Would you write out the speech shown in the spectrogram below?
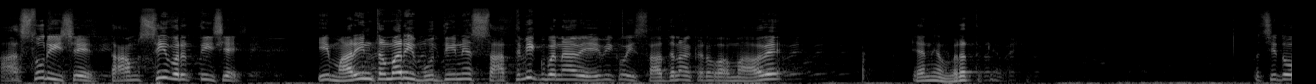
આસુરી છે, તામસી વૃત્તિ છે. એ મારીને તમારી બુદ્ધિને સાત્વિક બનાવે એવી કોઈ સાધના કરવામાં આવે? એને વ્રત કહેવાય. પછી તો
